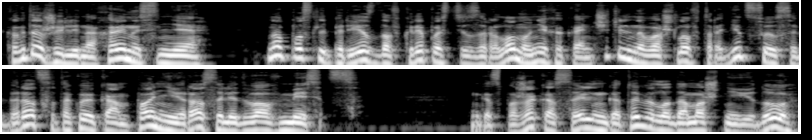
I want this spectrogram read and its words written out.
когда жили на Хайнесене, но после переезда в крепость Изерлон у них окончательно вошло в традицию собираться такой компанией раз или два в месяц. Госпожа Кассельн готовила домашнюю еду,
